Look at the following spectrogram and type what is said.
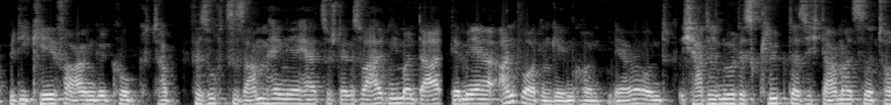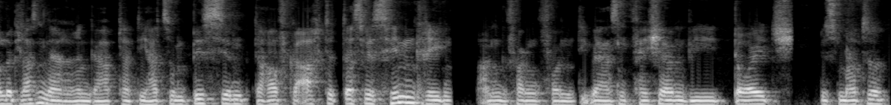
habe mir die Käfer angeguckt, habe versucht Zusammenhänge herzustellen. Es war halt niemand da, der mir Antworten geben konnte. Ja, und ich hatte nur das Glück, dass ich damals eine tolle Klassenlehrerin gehabt habe. Die hat so ein bisschen darauf geachtet, dass wir es hinkriegen. Angefangen von diversen Fächern wie Deutsch bis Mathe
